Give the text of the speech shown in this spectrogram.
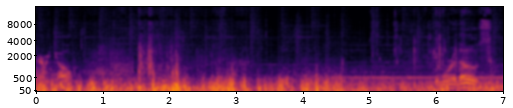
There we go. Get more of those.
